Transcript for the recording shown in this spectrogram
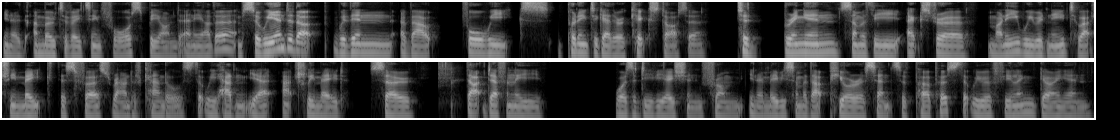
you know a motivating force beyond any other so we ended up within about 4 weeks putting together a kickstarter bring in some of the extra money we would need to actually make this first round of candles that we hadn't yet actually made. So that definitely was a deviation from, you know, maybe some of that purer sense of purpose that we were feeling going in.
